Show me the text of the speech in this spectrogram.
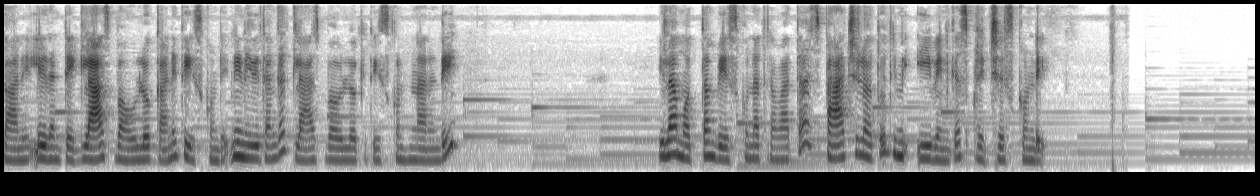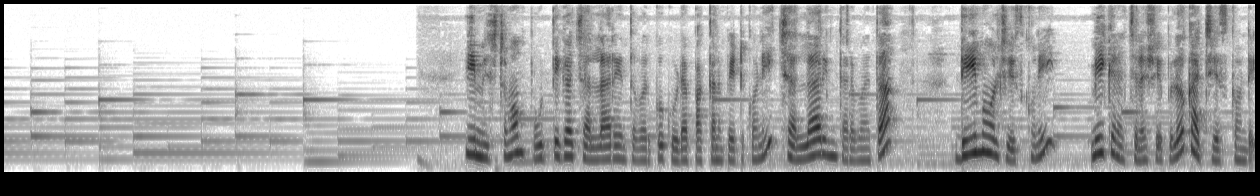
కానీ లేదంటే గ్లాస్ బౌల్లో కానీ తీసుకోండి. నేను ఈ విధంగా గ్లాస్ బౌల్లోకి తీసుకుంటున్నానండి. ఇలా మొత్తం వేసుకున్న తర్వాత స్పాచులతో దీన్ని ఈవెన్గా స్ప్రెడ్ చేసుకోండి. ఈ మిశ్రమం పూర్తిగా చల్లారేంత వరకు కూడా పక్కన పెట్టుకొని చల్లారిన తర్వాత డీమౌల్ చేసుకుని మీకు నచ్చిన షేపులో కట్ చేసుకోండి.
